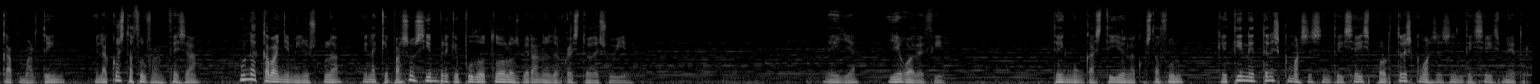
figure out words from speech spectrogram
Cap Martin, en la costa azul francesa, una cabaña minúscula en la que pasó siempre que pudo todos los veranos del resto de su vida. De ella llegó a decir, tengo un castillo en la costa azul que tiene 3,66 por 3,66 metros,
